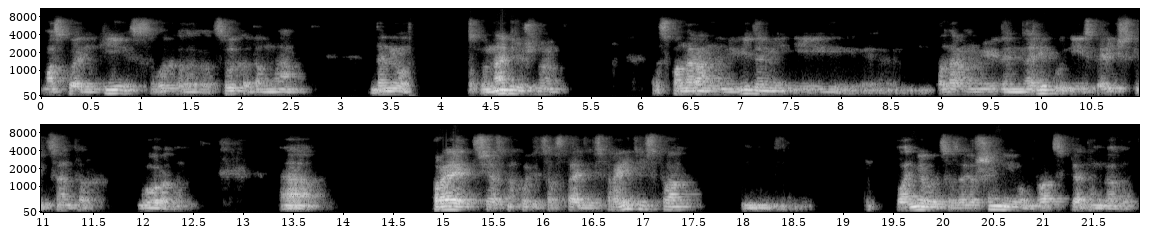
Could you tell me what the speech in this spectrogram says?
Москва-реки с, выход, с выходом на Даниловскую набережную, с панорамными видами и э, панорамными видами на реку и исторический центр города. Э, проект сейчас находится в стадии строительства. Планируется завершение его в 2025 году.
